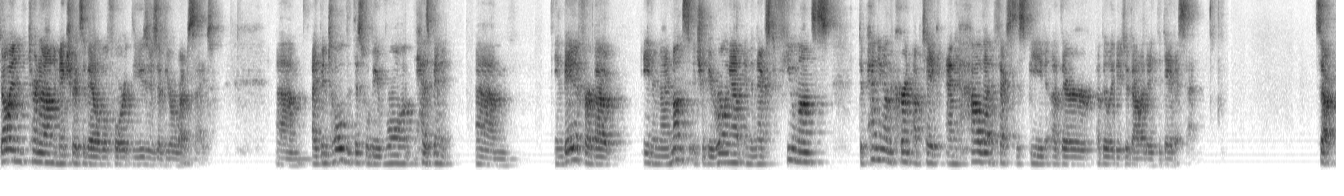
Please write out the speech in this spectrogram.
go in, turn it on, and make sure it's available for the users of your website. Um, I've been told that this will be has been um, in beta for about eight or nine months. It should be rolling out in the next few months, depending on the current uptake and how that affects the speed of their ability to validate the data set. So,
